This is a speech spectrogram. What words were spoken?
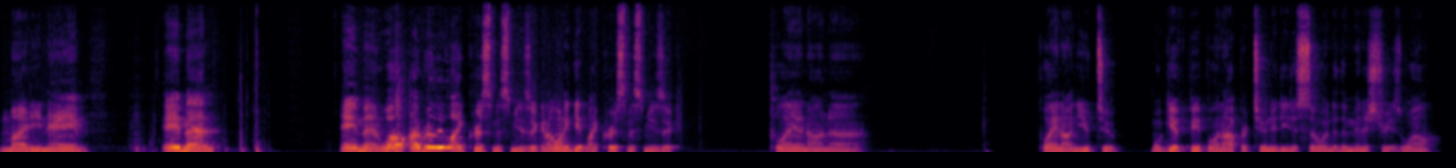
mighty name. Amen. Amen. Well, I really like Christmas music, and I want to get my Christmas music playing on uh playing on YouTube. We'll give people an opportunity to sow into the ministry as well.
